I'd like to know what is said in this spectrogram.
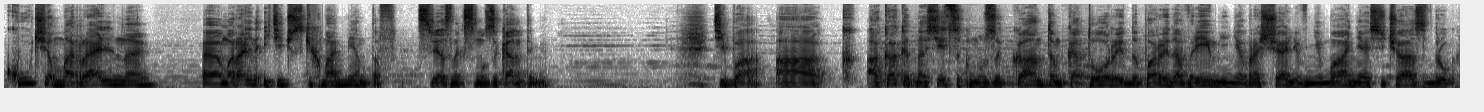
куча морально... Э, морально-этических моментов, связанных с музыкантами. Типа, а, а как относиться к музыкантам, которые до поры до времени не обращали внимания, а сейчас вдруг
